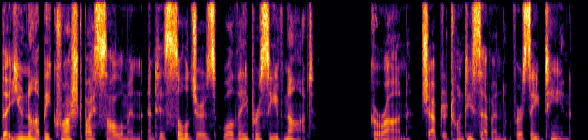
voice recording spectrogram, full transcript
that you not be crushed by Solomon and his soldiers while they perceive not. Quran chapter 27 verse 18.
